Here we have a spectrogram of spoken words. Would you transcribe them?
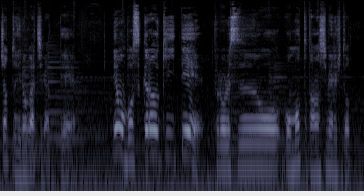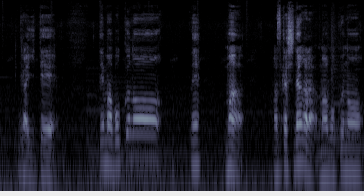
ちょっと色が違ってでもボスクラを聞いてプロレスをもっと楽しめる人がいてでまあ僕のねまあ恥ずかしながら、まあ、僕の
